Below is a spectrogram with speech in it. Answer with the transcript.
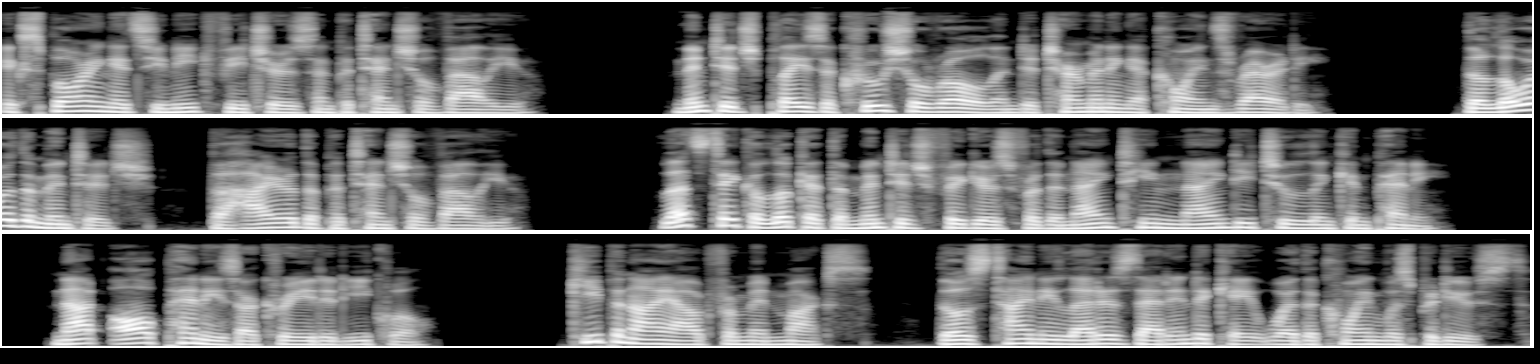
exploring its unique features and potential value. Mintage plays a crucial role in determining a coin's rarity. The lower the mintage, the higher the potential value. Let's take a look at the mintage figures for the 1992 Lincoln penny. Not all pennies are created equal. Keep an eye out for mint marks, those tiny letters that indicate where the coin was produced.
